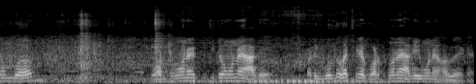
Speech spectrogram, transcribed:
সম্ভব, বর্ধমানের কিছুটা মনে আগে। সঠিক বলতে পারছি না, বর্ধমানের আগেই মনে হবে এটা।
